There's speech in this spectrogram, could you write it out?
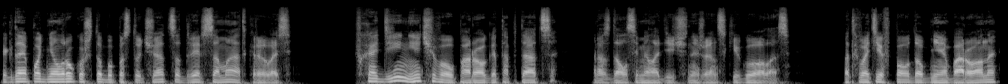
Когда я поднял руку, чтобы постучаться, дверь сама открылась. «Входи, нечего у порога топтаться», — раздался мелодичный женский голос. Подхватив поудобнее барона,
